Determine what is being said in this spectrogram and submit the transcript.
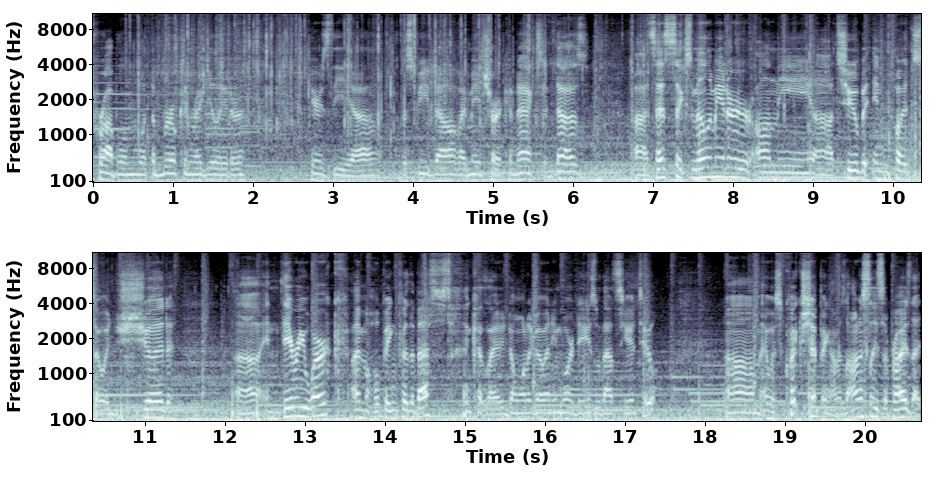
problem with the broken regulator. Here's the uh, the speed valve. I made sure it connects. It does. Uh, it says six millimeter on the uh, tube input, so it should, uh, in theory, work. I'm hoping for the best because I don't want to go any more days without CO2. Um, it was quick shipping. I was honestly surprised. I,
